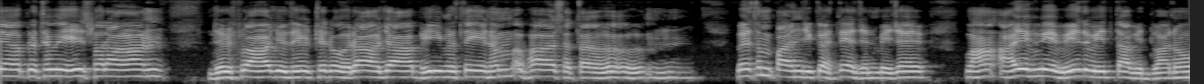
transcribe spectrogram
पृथ्वीश्वरान दृष्टवा युधिष्ठिरो राजा भीमसेनम अभाषत वैश्व जी कहते हैं जन्मेजय वहाँ आए हुए वेद वेदता विद्वानों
